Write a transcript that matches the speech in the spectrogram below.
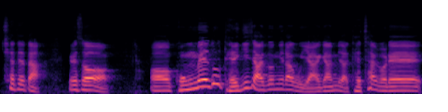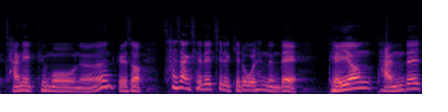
최대다. 그래서 어, 공매도 대기 자금이라고 이야기합니다. 대차거래 잔액 규모는 그래서 사상 최대치를 기록을 했는데 대형 반대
